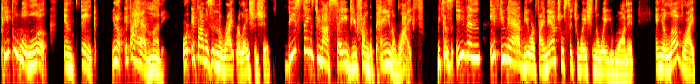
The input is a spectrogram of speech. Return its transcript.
people will look and think, you know, if I had money or if I was in the right relationship, these things do not save you from the pain of life. Because even if you have your financial situation the way you want it and your love life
